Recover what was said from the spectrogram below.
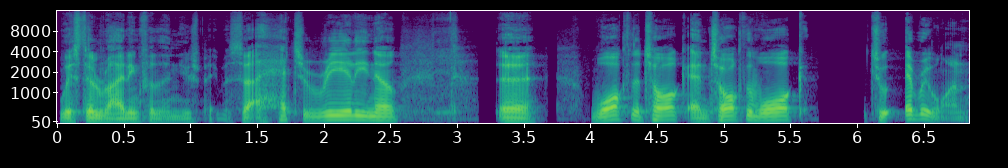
We're still writing for the newspaper. So I had to really you know uh, walk the talk and talk the walk to everyone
